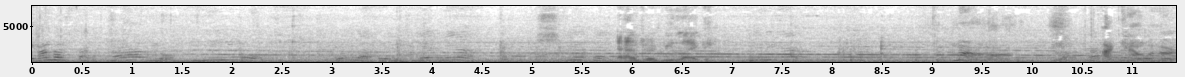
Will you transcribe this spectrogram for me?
llegando hasta acá, Dios mío. Hola, pero bien, mira. Fíjate, Andrew be like, mira. Mama, I can't with her.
